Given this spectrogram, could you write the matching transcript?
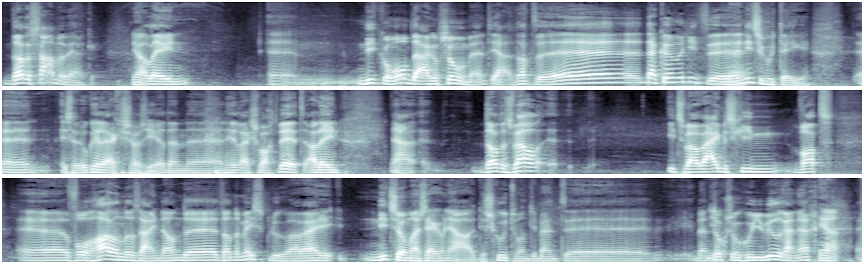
dat is samenwerken. Ja. Alleen niet komen opdagen op zo'n moment, ja, dat, daar kunnen we niet, Nee. niet zo goed tegen. Is dat ook heel erg gechargeerd en, en heel erg zwart-wit. Alleen, ja, dat is wel iets waar wij misschien wat volhardender zijn dan de, dan de meeste ploegen. Waar wij niet zomaar zeggen, ja, het is goed, want je bent, eh, je bent Ja. toch zo'n goede wielrenner. Ja, ja.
